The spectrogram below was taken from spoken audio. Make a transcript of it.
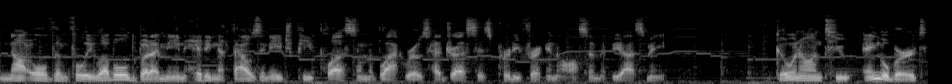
not all of them fully leveled, but I mean, hitting a 1000 HP plus on the Black Rose headdress is pretty freaking awesome if you ask me. Going on to Engelbert.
